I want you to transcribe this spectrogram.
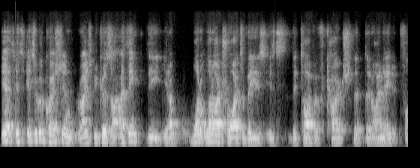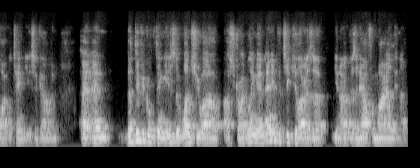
Yeah, it's, it's a good question, Rach, because I, think the you know what what I try to be is is the type of coach that that I needed five or ten years ago, and and the difficult thing is that once you are, are struggling, and, and in particular as a you know as an alpha male in a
